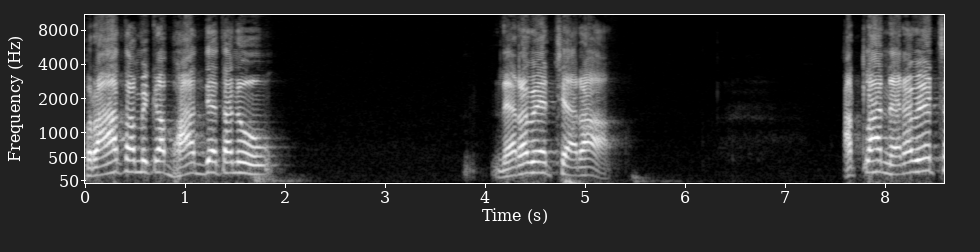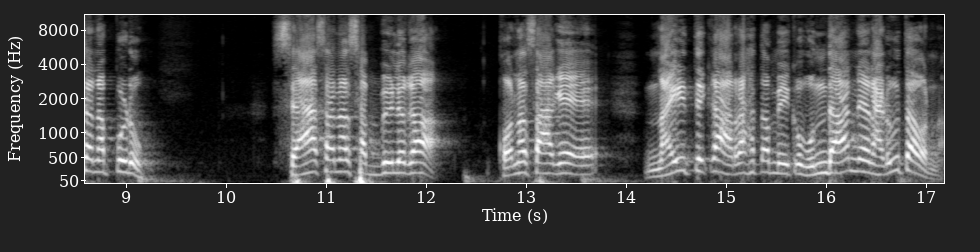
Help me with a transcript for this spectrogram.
ప్రాథమిక బాధ్యతను నెరవేర్చారా? అట్లా నెరవేర్చనప్పుడు శాసనసభ్యులుగా కొనసాగే నైతిక అర్హత మీకు ఉందా అని నేను అడుగుతా ఉన్నా.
